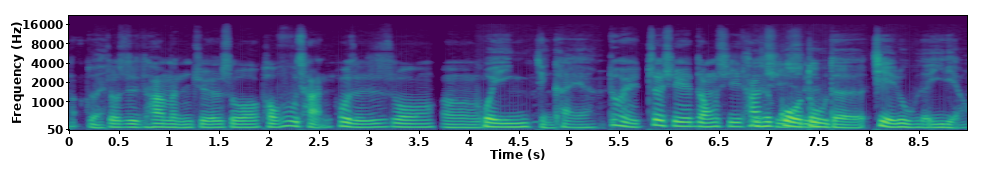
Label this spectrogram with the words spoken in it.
了，对，就是他们觉得说剖腹产，或者是说，嗯，会阴剪开呀，对这些东西，它是过度的介入的医疗。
